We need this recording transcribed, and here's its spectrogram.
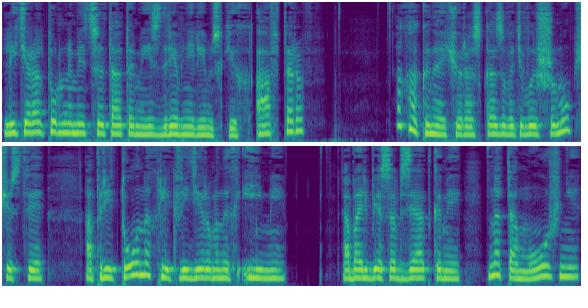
литературными цитатами из древнеримских авторов – а как иначе рассказывать в высшем обществе о притонах, ликвидированных ими, о борьбе с взятками на таможне,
